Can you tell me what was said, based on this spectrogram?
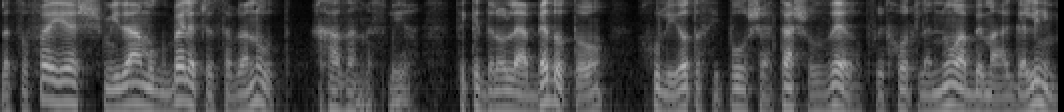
לצופה יש מידה מוגבלת של סבלנות, חזן מסביר, וכדי לא לאבד אותו, חוליות הסיפור שאתה שוזר צריכות לנוע במעגלים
